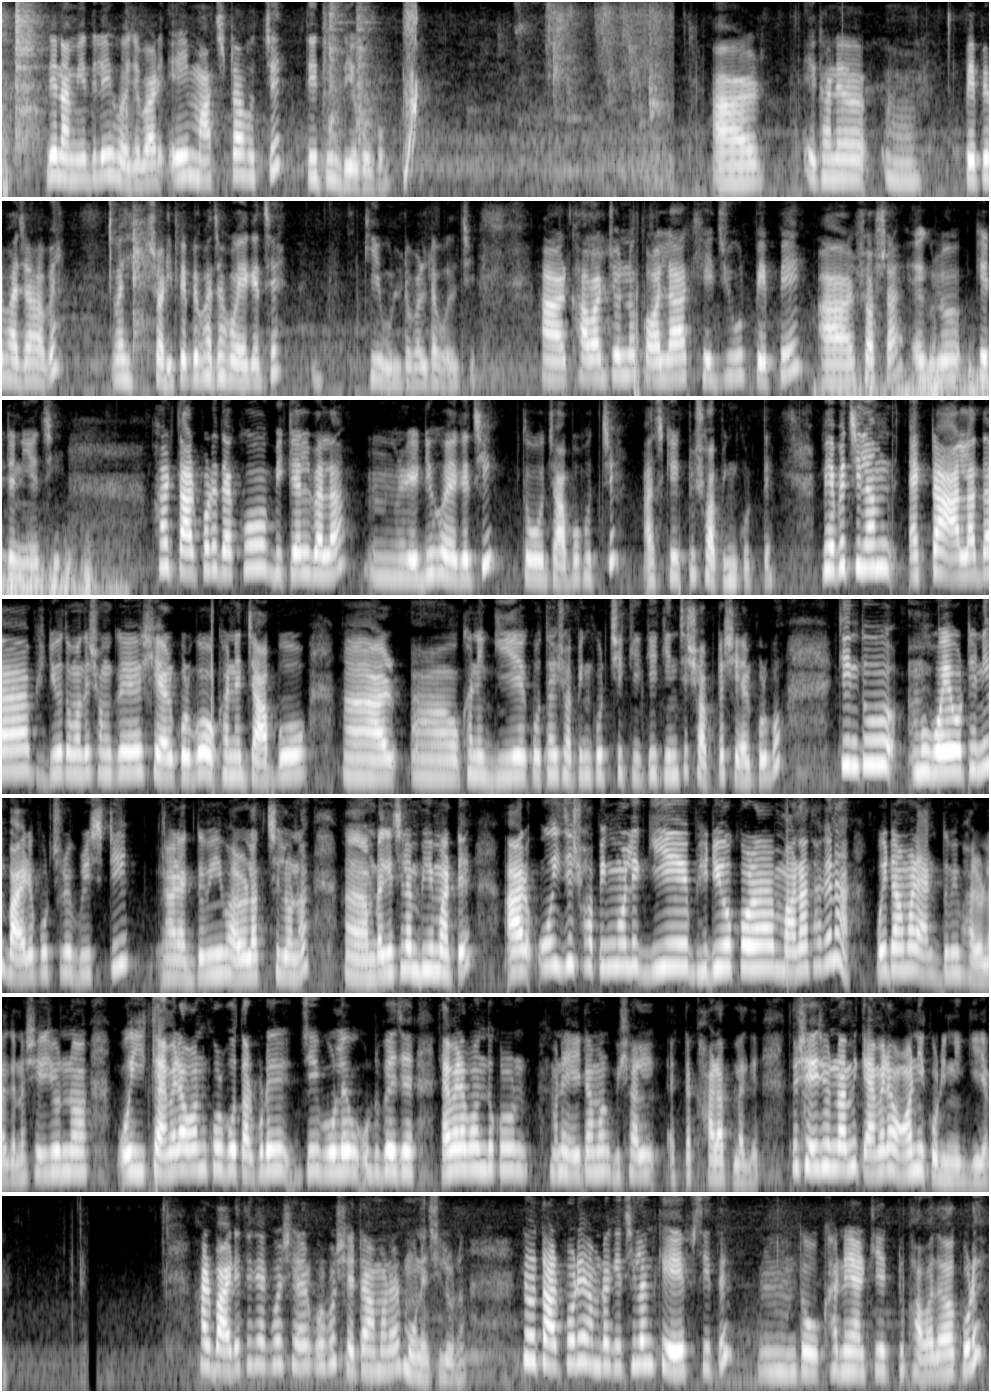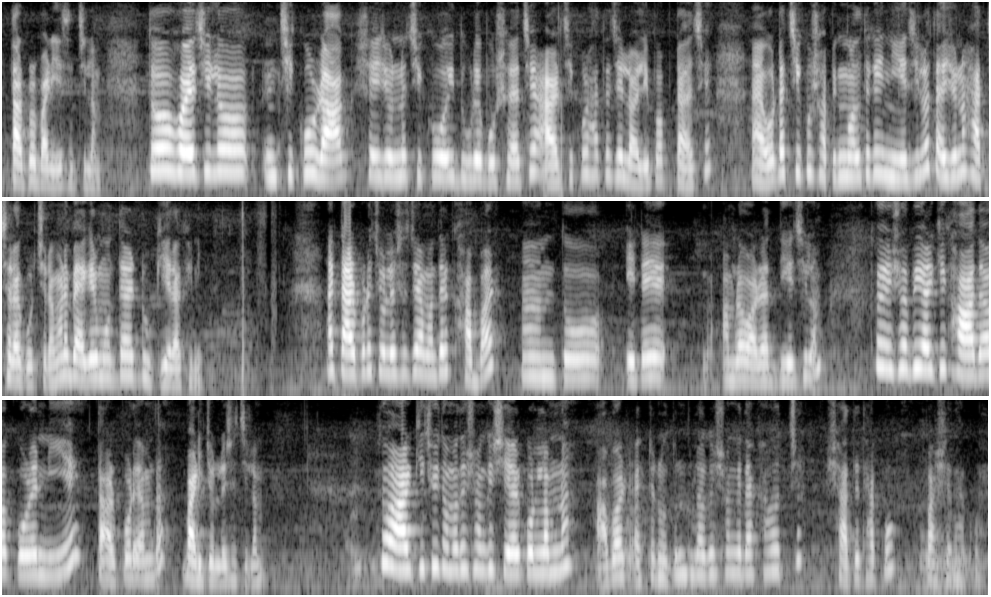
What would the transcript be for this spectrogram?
দিয়ে নামিয়ে দিলেই হয়ে যাবে। আর এই মাছটা হচ্ছে তেঁতুল দিয়ে করব। আর এখানে পেঁপে ভাজা হবে। এই সরি পেঁপে ভাজা হয়ে গেছে। কি উল্টোপাল্টা বলছি। আর খাওয়ার জন্য কলা, খেজুর, পেঁপে আর শশা এগুলো কেটে নিয়েছি। আর তারপরে দেখো বিকেলবেলা রেডি হয়ে গেছি। তো যাব হচ্ছে আজকে একটু শপিং করতে। ভেবেছিলাম একটা আলাদা ভিডিও তোমাদের সঙ্গে শেয়ার করব। ওখানে যাব আর ওখানে গিয়ে কোথায় শপিং করছি, কী কী কিনছি সবটা শেয়ার করব। কিন্তু হয়ে ওঠেনি, বাইরে পড়ছিল বৃষ্টি। আর একদমই ভালো লাগছিল না। আমরা গেছিলাম ভি মার্টে আর ওই যে শপিং মলে গিয়ে ভিডিও করার মানা থাকে না, ওইটা আমার একদমই ভালো লাগে না। সেই জন্য ওই ক্যামেরা অন করব, তারপরে যেই বলে উঠবে যে ক্যামেরা বন্ধ করুন মানে এটা আমার বিশাল একটা খারাপ লাগে। তো সেই জন্য আমি ক্যামেরা অনই করিনি গিয়ে। আর বাইরে থেকে একবার শেয়ার করব, সেটা আমার আর মনে ছিল না। তো তারপরে আমরা গেছিলাম কেএফসিতে তো ওখানে আর কি একটু খাওয়া দাওয়া করে তারপর বাড়ি এসেছিলাম। তো হয়েছিল চিকুর রাগ, সেই জন্য চিকু ওই দূরে বসে আছে। আর চিকুর হাতে যে ললিপপটা আছে হ্যাঁ ওটা চিকু শপিং মল থেকেই নিয়েছিল, তাই জন্য হাতছাড়া করছে না মানে ব্যাগের মধ্যে আর ঢুকিয়ে রাখেনি। আর তারপরে চলে এসেছে আমাদের খাবার তো এটাই আমরা অর্ডার দিয়েছিলাম। তো এসবই আর কি খাওয়া দাওয়া করে নিয়ে তারপরে আমরা বাড়ি চলে এসেছিলাম। তো আর কিছুই তোমাদের সঙ্গে শেয়ার করলাম না। আবার একটা নতুন ভ্লগের সঙ্গে দেখা হচ্ছে। সাথে থাকো, পাশে থাকো।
